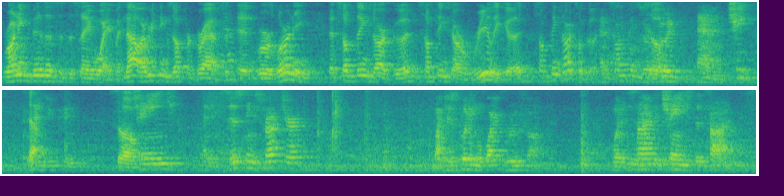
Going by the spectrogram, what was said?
Running business is the same way, but now everything's up for grabs. And, and we're learning that some things are good, and some things are really good, and some things aren't so good. And some things are So- good and cheap. Yep. And you can So, change an existing structure by just putting a white roof on. When it's time to change the tiles,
